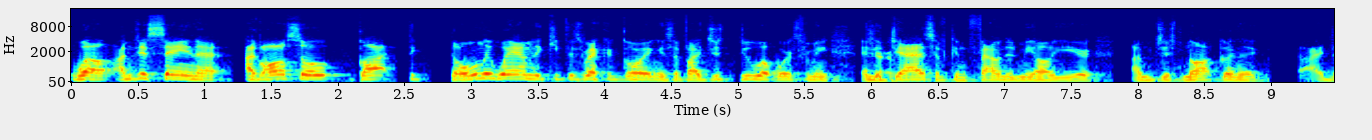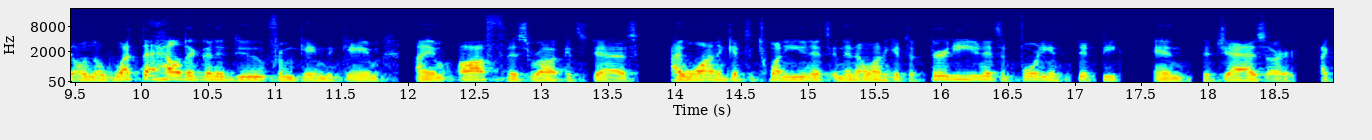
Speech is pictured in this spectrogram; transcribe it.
Well, I'm just saying that I've also got to, the only way I'm going to keep this record going is if I just do what works for me. And sure. the Jazz have confounded me all year. I'm just not going to. I don't know what the hell they're going to do from game to game. I am off this Rockets Jazz. I want to get to 20 units, and then I want to get to 30 units and 40 and 50. And the Jazz are like,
